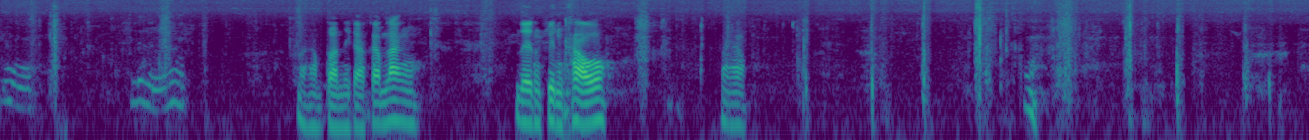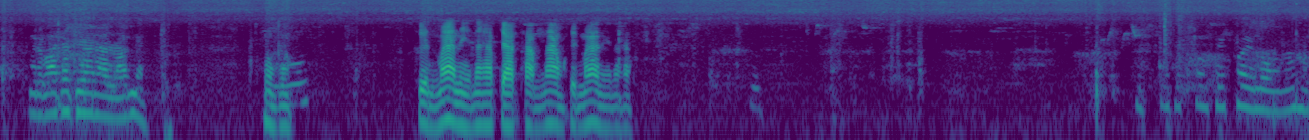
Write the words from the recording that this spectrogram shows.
โอ้ลื่นเลย นะครับ ตอนนี้ก็กำลังเดินขึ้นเขานะครับเมื่อวานถ้าเที่ยวด้านหลังเนี่ยนะครับขึ้นมานี่นะครับ จากถ้ำน้ำขึ้นมานี่นะครับต้องค่อยๆลงนะคะ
